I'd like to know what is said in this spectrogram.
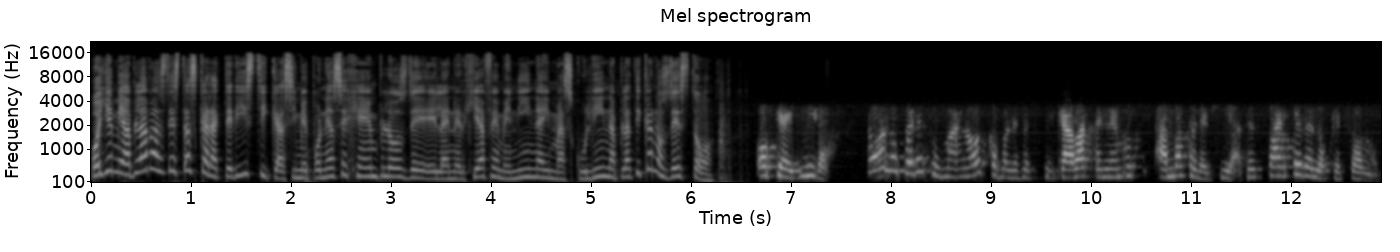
Oye, me hablabas de estas características y me ponías ejemplos de la energía femenina y masculina. Platícanos de esto. Ok, mira, todos los seres humanos, como les explicaba, tenemos ambas energías, es parte de lo que somos.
